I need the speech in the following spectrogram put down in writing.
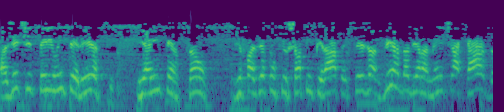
A gente tem o interesse e a intenção de fazer com que o Shopping Piratas seja verdadeiramente a casa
